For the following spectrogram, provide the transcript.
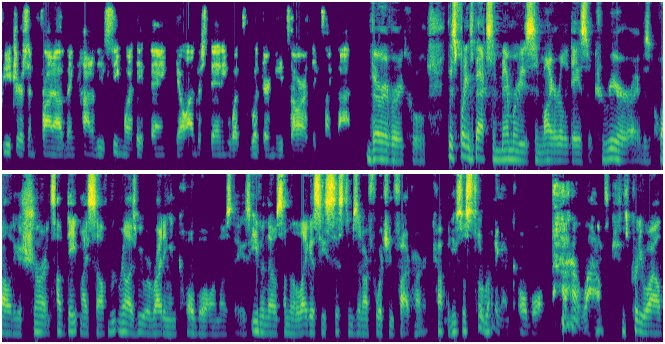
features in front of and kind of you seeing what they think, you know, understanding what what their needs are, things like that. Very, very cool. This brings back some memories in my early days of career. I was a quality assurance. I'll date myself. Realize we were writing in COBOL in those days, even though some of the legacy systems in our Fortune 500 companies are still running on COBOL. wow. It's, it's pretty wild.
